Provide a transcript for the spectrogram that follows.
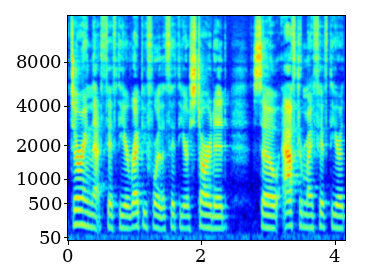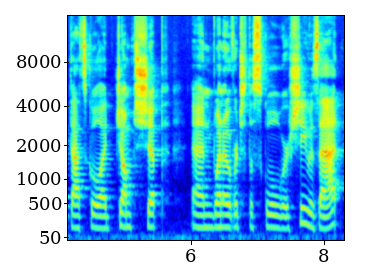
during that fifth year, right before the fifth year started. So after my fifth year at that school, I jumped ship and went over to the school where she was at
